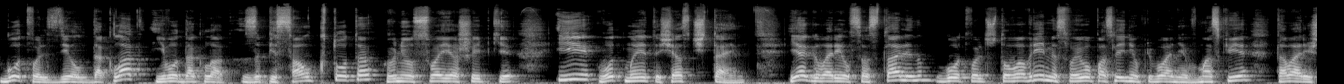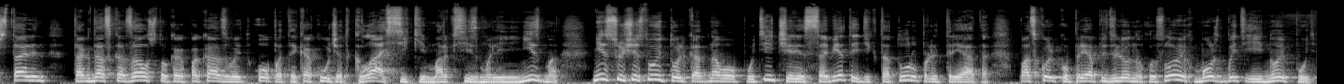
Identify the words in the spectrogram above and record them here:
Готвальд сделал доклад, его доклад записал кто-то, внес свои ошибки, и вот мы это сейчас читаем. Я говорил со Сталином, Готвальд, что во время своего последнего пребывания в Москве товарищ Сталин тогда сказал, что, как показывает опыт и как учат классики марксизма-ленинизма, не существует только одного пути через советы и диктатуру пролетариата, поскольку поскольку при определенных условиях может быть и иной путь.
